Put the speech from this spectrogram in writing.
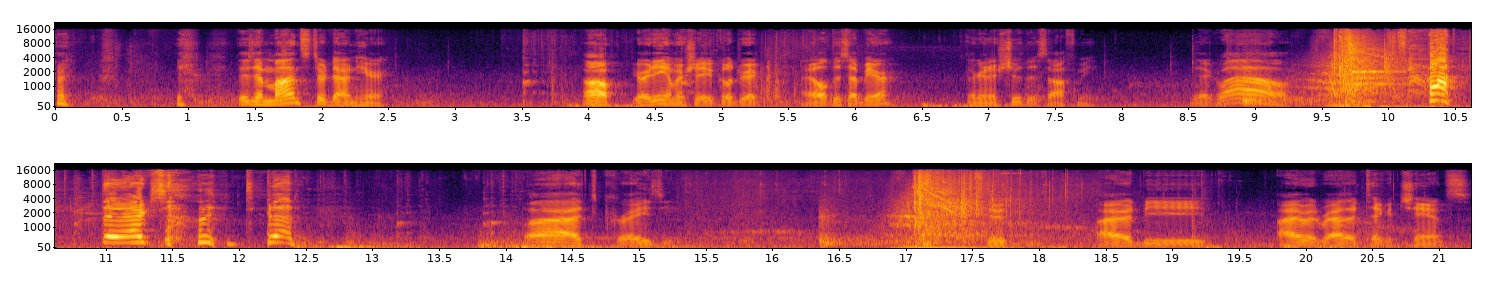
There's a monster down here. Oh, you ready? I'm gonna show you a cool trick. I hold this up here. They're gonna shoot this off me. They're like, wow. they actually did. That's crazy. Dude, I would be... I would rather take a chance.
